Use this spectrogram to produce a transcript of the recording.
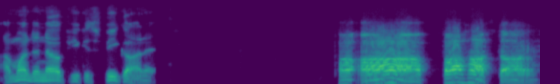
I wanted to know if you could speak on it. Ah, Pahatar.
